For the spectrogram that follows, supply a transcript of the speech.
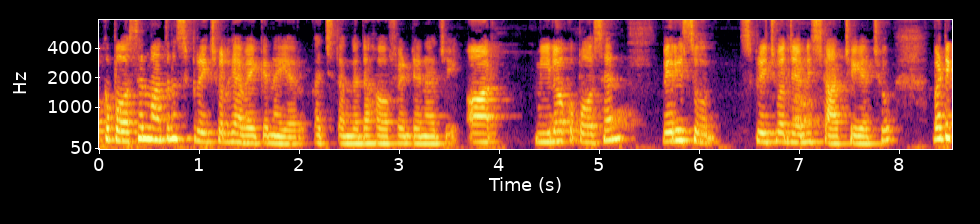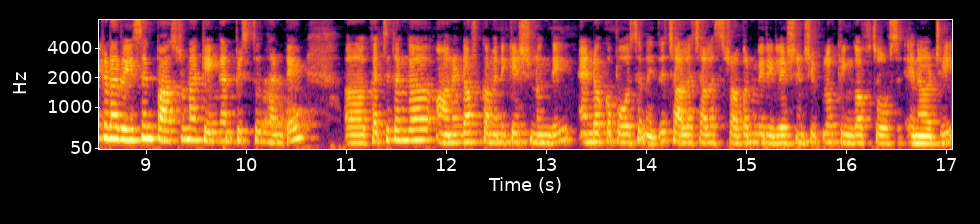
ఒక పర్సన్ మాత్రం స్పిరిచువల్గా అవేకెన్ అయ్యారు. ఖచ్చితంగా ద హర్ఫెంట్ ఎనర్జీ ఆర్ మీలో ఒక person very soon spiritual journey start చేయొచ్చు. బట్ ఇక్కడ రీసెంట్ పాస్ట్లో నాకు ఏం కనిపిస్తుందంటే ఖచ్చితంగా ఆన్ అండ్ ఆఫ్ కమ్యూనికేషన్ ఉంది. అండ్ ఒక పర్సన్ అయితే చాలా చాలా స్ట్రబన్ మీ రిలేషన్షిప్లో king of swords energy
